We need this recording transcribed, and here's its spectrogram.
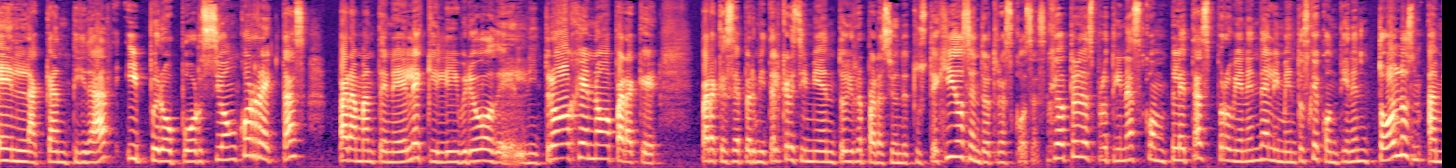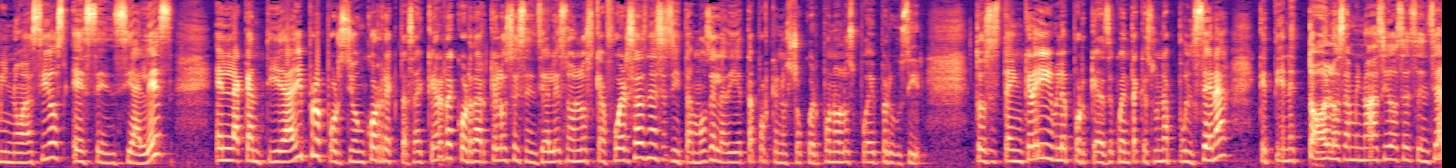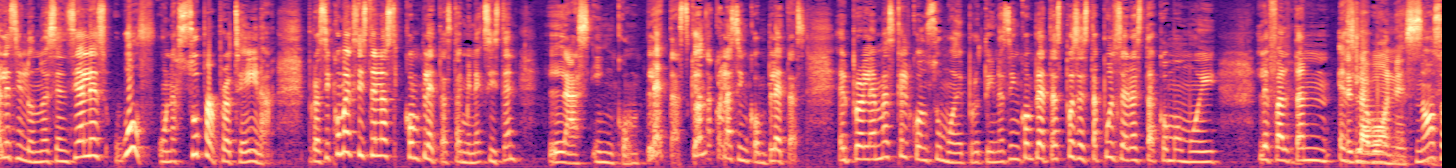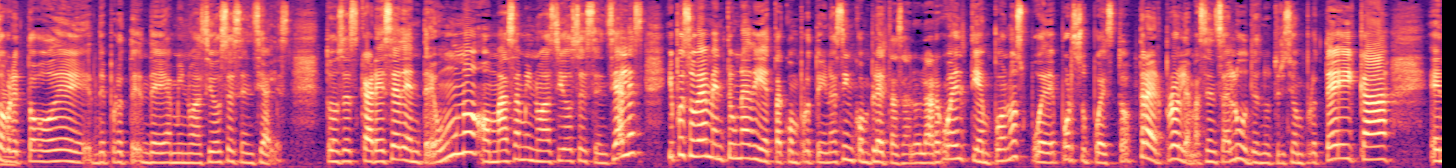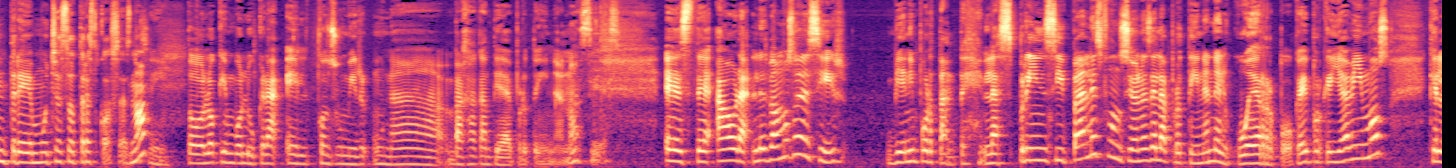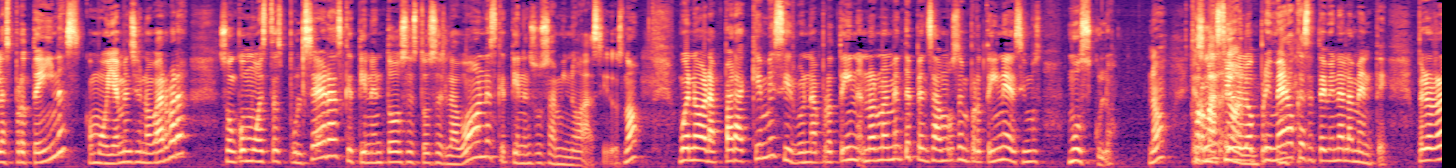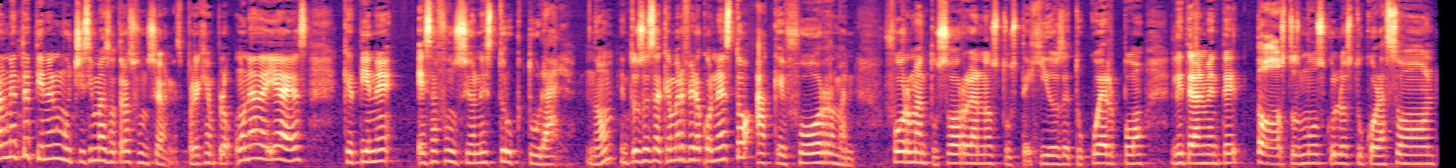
en la cantidad y proporción correctas para mantener el equilibrio del nitrógeno, para que para que se permita el crecimiento y reparación de tus tejidos, entre otras cosas. Otras las proteínas completas provienen de alimentos que contienen todos los aminoácidos esenciales en la cantidad y proporción correctas. Hay que recordar que los esenciales son los que a fuerzas necesitamos de la dieta porque nuestro cuerpo no los puede producir. Entonces está increíble porque haz de cuenta que es una pulsera que tiene todos los aminoácidos esenciales y los no esenciales. ¡Uf! Una super proteína. Pero así como existen las completas, también existen las incompletas. ¿Qué onda con las incompletas? El problema es que el consumo de proteínas incompletas, pues esta pulsera está como muy, le faltan eslabones, Eslabones, ¿no? Sobre todo de, de, prote- de aminoácidos esenciales. Entonces carece de entre uno o más aminoácidos esenciales y pues obviamente una dieta con proteínas incompletas a lo largo del tiempo nos puede, por supuesto, traer problemas en salud, desnutrición proteica, entre muchas otras cosas, ¿no? Sí, todo lo que involucra el consumir una baja cantidad de proteína, ¿no? Así es. Este, ahora, les vamos a decir, bien importante, las principales funciones de la proteína en el cuerpo, ¿ok? Porque ya vimos que las proteínas, como ya mencionó Bárbara, son como estas pulseras que tienen todos estos eslabones, que tienen sus aminoácidos, ¿no? Bueno, ahora, ¿para qué me sirve una proteína? Normalmente pensamos en proteína y decimos músculo. ¿no? Formación. es lo primero que se te viene a la mente. Pero realmente tienen muchísimas otras funciones. Por ejemplo, una de ellas es que tiene esa función estructural, ¿no? Entonces, ¿a qué me refiero con esto? A que forman, forman tus órganos, tus tejidos de tu cuerpo, literalmente todos tus músculos, tu corazón,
